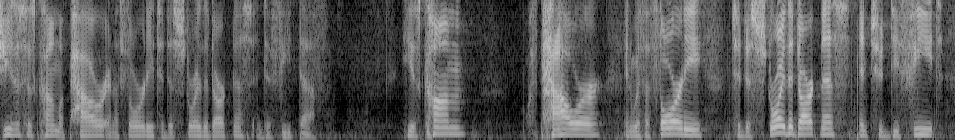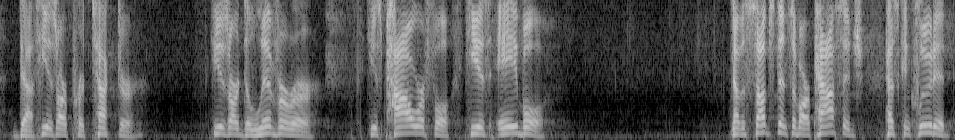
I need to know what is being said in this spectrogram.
Jesus has come with power and authority to destroy the darkness and defeat death. He has come with power and with authority to destroy the darkness and to defeat death. He is our protector, He is our deliverer, He is powerful, He is able. Now, the substance of our passage has concluded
